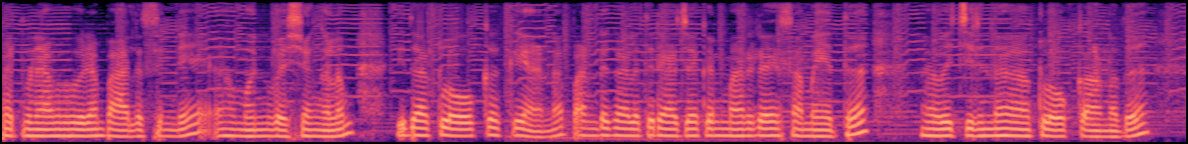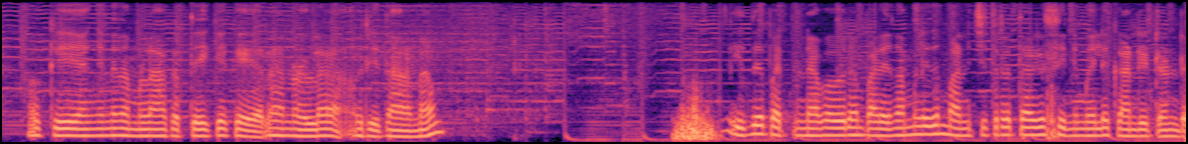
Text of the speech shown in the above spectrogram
പത്മനാഭപുരം പാലസിന്റെ മുൻവശങ്ങളും. ഇത് ആ ക്ലോക്കൊക്കെയാണ് പണ്ട് കാലത്ത് രാജാക്കന്മാരുടെ സമയത്ത് വെച്ചിരുന്ന ക്ലോക്കാണത്. ഓക്കെ അങ്ങനെ നമ്മൾ അകത്തേക്ക് കയറാനുള്ള ഒരിതാണ്. ഇത് പത്മനാഭപുരം പല നമ്മളിത് മണിച്ചിത്രത്താഴ് സിനിമയിൽ കണ്ടിട്ടുണ്ട്.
